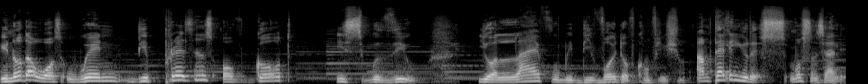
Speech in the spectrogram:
In other words, when the presence of God is with you, your life will be devoid of confusion. I'm telling you this most sincerely.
